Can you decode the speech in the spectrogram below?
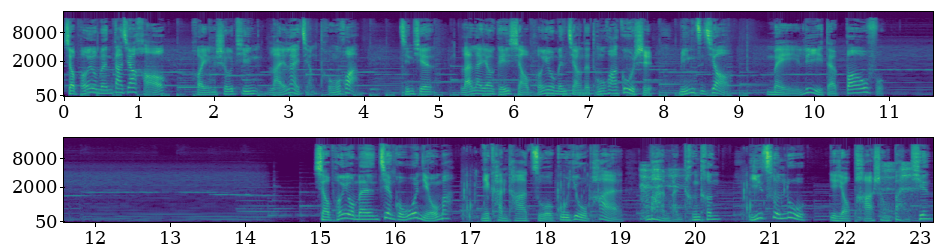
小朋友们，大家好，欢迎收听来来讲童话。今天来来要给小朋友们讲的童话故事，名字叫《美丽的包袱》。小朋友们见过蜗牛吗？你看它左顾右盼，慢慢腾腾，一寸路也要爬上半天，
